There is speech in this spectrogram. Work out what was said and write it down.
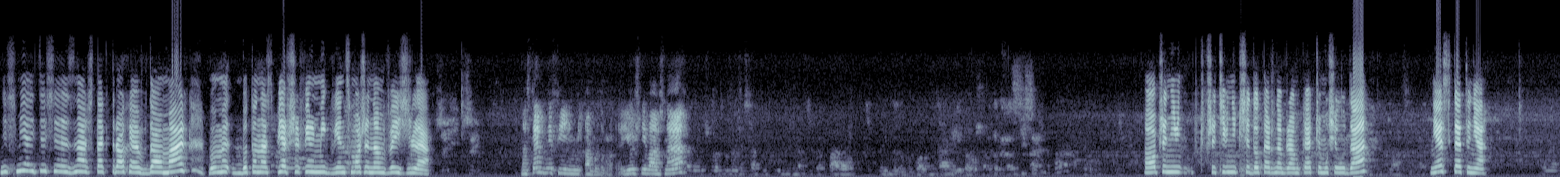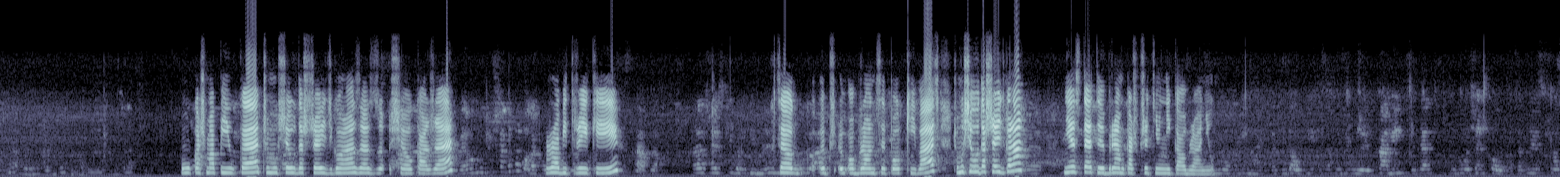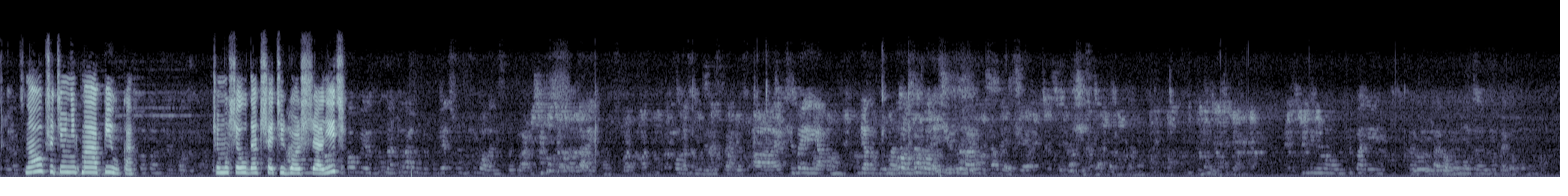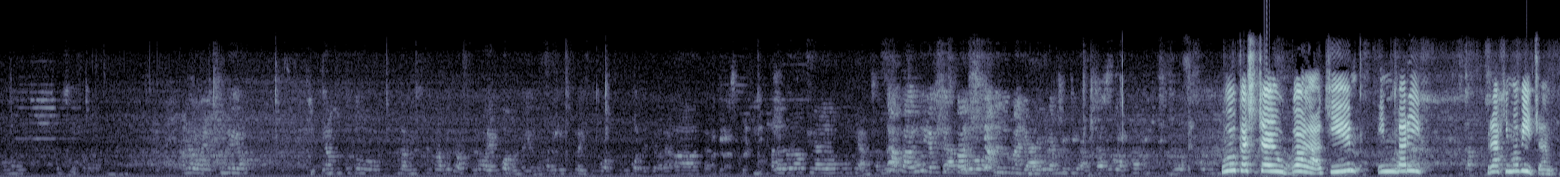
Nie śmiejcie się z nas tak trochę w domach, bo, my, bo to nasz pierwszy filmik, więc może nam wyjść źle. Następny film, albo dobra, już nieważne. O, przeni- przeciwnik się dotarł na bramkę. Czy mu się uda? Niestety nie. Łukasz ma piłkę. Czy mu się uda strzelić gola? Zaraz się okaże. Robi triki. Chce o- przy- obrońcę pokiwać. Czy mu się uda strzelić gola? Niestety bramkarz przeciwnika obronił. Znowu przeciwnik ma piłkę. Czy mu się uda trzeci gol strzelić? Ale o, jak się myją, ja to, dla mnie. O, jak głowę myję, bo zawsze cieplejszy wodę biorę, a ten... Ale ja ją mówiłam, że Zapaluję wszystko, ale ściany normalnie mokre. Łukasz strzelił gola. Kim? Imbarich. Brachimowiczem.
